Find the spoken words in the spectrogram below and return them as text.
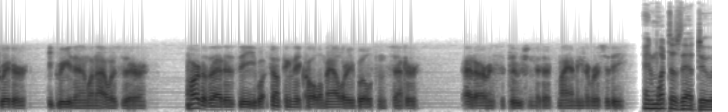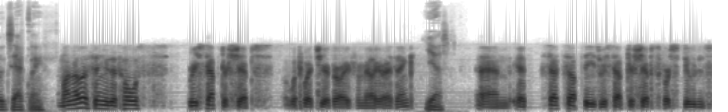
greater degree than when I was there. Part of that is the what, something they call the Mallory Wilson Center at our institution at Miami University. And what does that do exactly? Among other things, it hosts preceptorships, with which you're very familiar, I think. Yes. And it sets up these preceptorships for students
